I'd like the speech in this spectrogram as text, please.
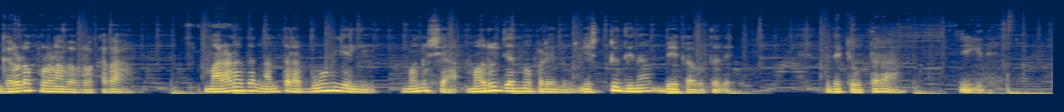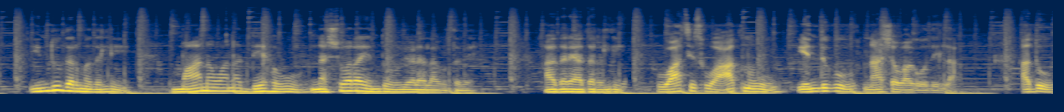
ಗರುಡ ಪುರಾಣದ ಪ್ರಕಾರ ಮರಣದ ನಂತರ ಭೂಮಿಯಲ್ಲಿ ಮನುಷ್ಯ ಮರುಜನ್ಮ ಪಡೆಯಲು ಎಷ್ಟು ದಿನ ಬೇಕಾಗುತ್ತದೆ? ಇದಕ್ಕೆ ಉತ್ತರ ಹೀಗಿದೆ. ಹಿಂದೂ ಧರ್ಮದಲ್ಲಿ ಮಾನವನ ದೇಹವು ನಶ್ವರ ಎಂದು ಹೇಳಲಾಗುತ್ತದೆ. ಆದರೆ ಅದರಲ್ಲಿ ವಾಸಿಸುವ ಆತ್ಮವು ಎಂದಿಗೂ ನಾಶವಾಗುವುದಿಲ್ಲ. ಅದು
